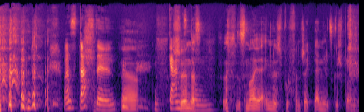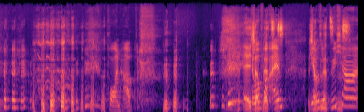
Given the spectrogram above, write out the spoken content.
Und was ist das denn? Ja, Ganz schön, dass dumm. das neue Englischbuch von Jack Daniels gesponsert. Pornhub. Ey, ich Ja, habe allem, letztens, ich ja, aber so Bücher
